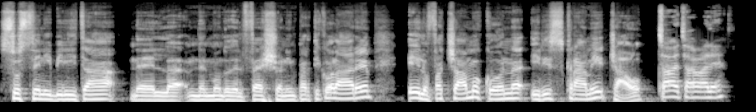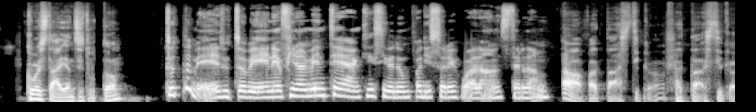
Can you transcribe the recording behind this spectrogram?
sostenibilità nel, nel, mondo del fashion in particolare e lo facciamo con Iris Crami. Ciao. Ciao, ciao Ale. Come stai anzitutto? Tutto bene, tutto bene. Finalmente anche si vede un po' di sole qua ad Amsterdam. Ah, fantastico, fantastico.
